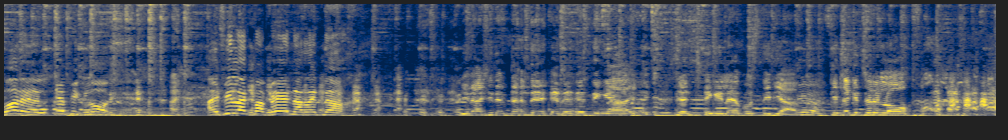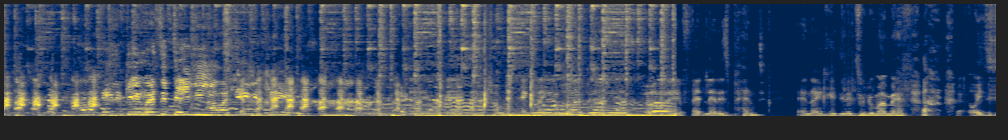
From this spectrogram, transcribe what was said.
What an epic loss. I feel like my banner right now. You know I should have done the, the, the thing ya ya ntshengele ya ko stadium ke tla ke tswere lo Our daily ke ngwetse david Our daily play. Fat leg is bent. And I get it to my man. Oh, it's-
